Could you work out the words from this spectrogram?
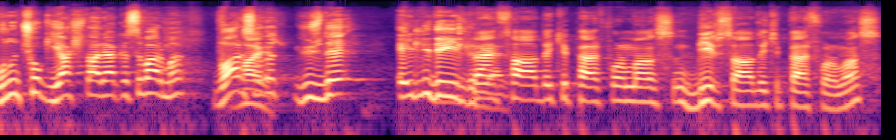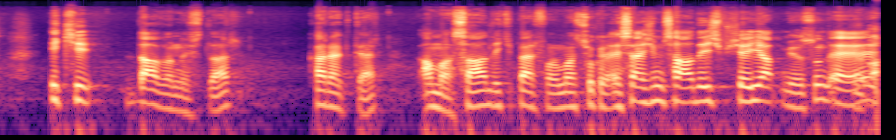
Bunun çok yaşla alakası var mı? Varsa Hayır. da yüzde 50 değildir Ben yani. sahadaki performansın bir sahadaki performans, iki davranışlar, karakter. Ama sahadaki performans çok önemli. E sen şimdi sahada hiçbir şey yapmıyorsun. E, çok-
